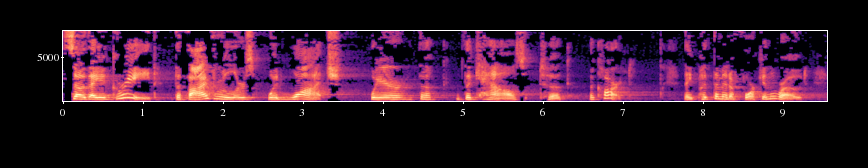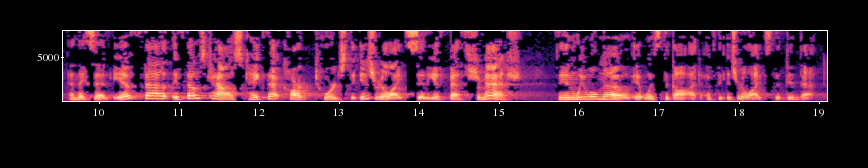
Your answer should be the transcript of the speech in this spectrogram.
So they agreed the five rulers would watch where the, the cows took the cart. They put them at a fork in the road and they said, if that, if those cows take that cart towards the Israelite city of Beth Shemesh, then we will know it was the God of the Israelites that did that.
